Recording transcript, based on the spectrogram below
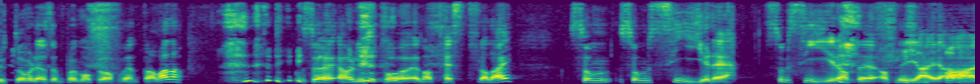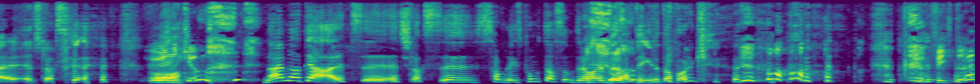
utover det som på en måte var forventa av meg. da. Så jeg har lyst på en attest fra deg som, som sier det. Som sier at, det, at det jeg er et slags Unikum. Nei, men at jeg er et, et slags eh, samlingspunkt da, som drar bra ting ut av folk. Fikk du det?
